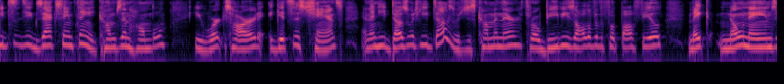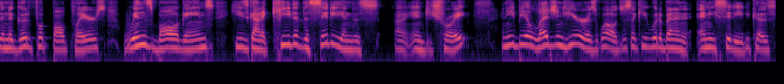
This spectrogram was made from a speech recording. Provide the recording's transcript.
he does the exact same thing. He comes in humble, he works hard, he gets his chance, and then he does what he does, which is come in there, throw BBs all over the football field, make no names into good football players, wins ball games. He's got a key to the city in this uh, in Detroit, and he'd be a legend here as well, just like he would have been in any city. Because,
